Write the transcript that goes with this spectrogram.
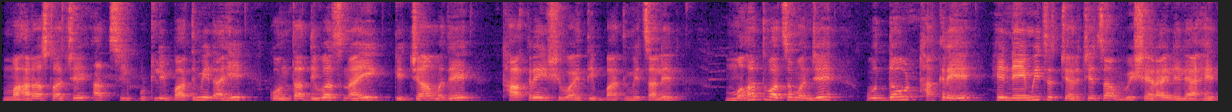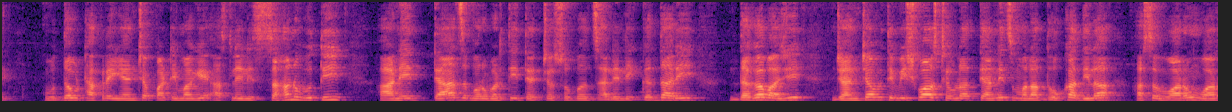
महाराष्ट्राची आजची कुठली बातमी नाही कोणता दिवस नाही की ज्यामध्ये ठाकरेंशिवाय ती बातमी चालेल? महत्त्वाचं म्हणजे उद्धव ठाकरे हे नेहमीच चर्चेचा विषय राहिलेले आहेत. उद्धव ठाकरे यांच्या पाठीमागे असलेली सहानुभूती आणि त्याचबरोबर ती त्यांच्यासोबत झालेली गद्दारी दगाबाजी ज्यांच्यावरती विश्वास ठेवला त्यांनीच मला धोका दिला असं वारंवार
